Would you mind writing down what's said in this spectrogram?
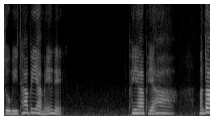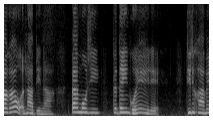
ကြိုပြီးထားပေးရမယ်တဲ့ဖះဖះမตาကားကိုအလှပြင်တာပန်းမိုးကြီးတသိန်းခွဲတဲ့ဒီတစ်ခါပဲ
